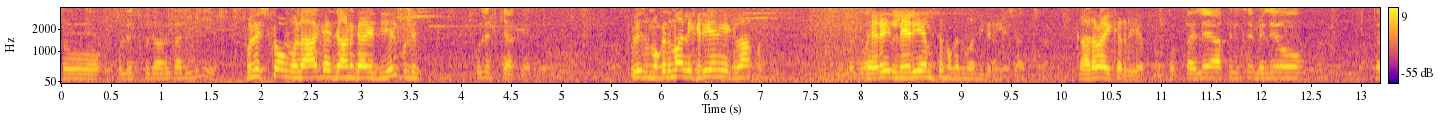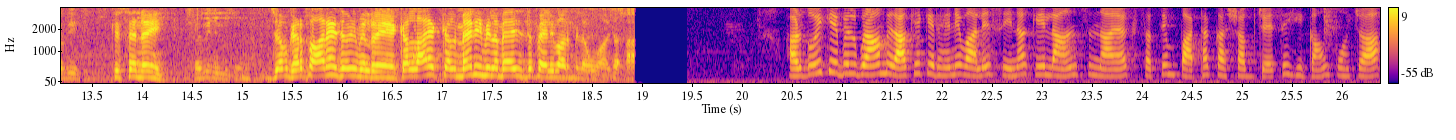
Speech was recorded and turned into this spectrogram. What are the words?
तो पुलिस को जानकारी मिली है? पुलिस को बुला के जानकारी दी है पुलिस। पुलिस क्या कह रही है? पुलिस मुकदमा लिख रही है इनके खिलाफ। लेरी लेरी हमसे मुकदमा लिख रही है। कार्रवाई कर रही है अपनी। तो पहले आप इनसे मिले हो कभी किससे नहीं? कभी नहीं मिले? जब घर पर आ रहे हैं जब ही मिल रहे हैं। कल आए कल मैं नहीं मिला मैं इनसे पहली बार मिला हूँ आज। हरदोई के बिलग्राम इलाके के रहने वाले सेना के लांस नायक सत्यम पाठक का शव जैसे ही गाँव पहुँचा,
